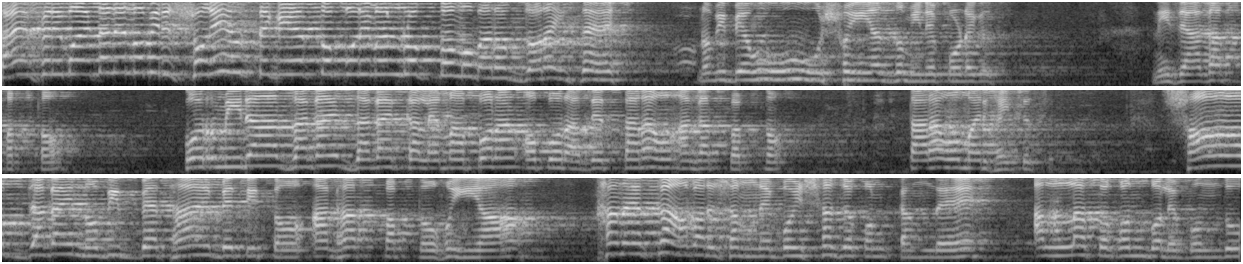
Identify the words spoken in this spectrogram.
তাই ফেরে ময়দানে নবীর শরীর থেকে এত পরিমাণ রক্ত মোবারক জড়াইছে, নবী বেহুশ হইয়া জমিনে পড়ে গেছে। নিজে আঘাতপ্রাপ্ত কর্মীরা জাগায় জাগায় কালেমা পড়ার অপরাধে তারাও আঘাতপ্রাপ্ত। তারাও মার খাইতেছে। সব জায়গায় নবী ব্যথায় ব্যতীত আঘাতপ্রাপ্ত হইয়া খানা কাবার সামনে বৈশা যখন কান্দে, আল্লাহ তখন বলে, বন্ধু,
